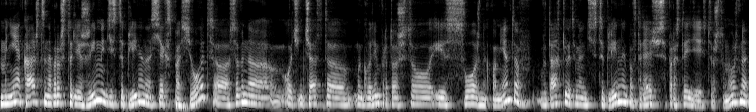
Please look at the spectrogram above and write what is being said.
Мне кажется, наоборот, что режим и дисциплина нас всех спасет. Особенно очень часто мы говорим про то, что из сложных моментов вытаскивает именно дисциплины и повторяющиеся простые действия, что нужно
